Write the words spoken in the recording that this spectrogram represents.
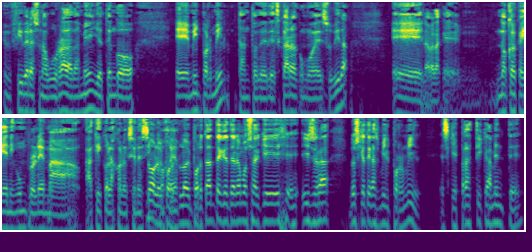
en fibra es una burrada también, yo tengo eh, mil por mil, tanto de descarga como de subida, eh, la verdad que no creo que haya ningún problema aquí con las conexiones 5G. No, lo, impor- lo importante que tenemos aquí, Isra, no es que tengas mil por mil, es que prácticamente,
